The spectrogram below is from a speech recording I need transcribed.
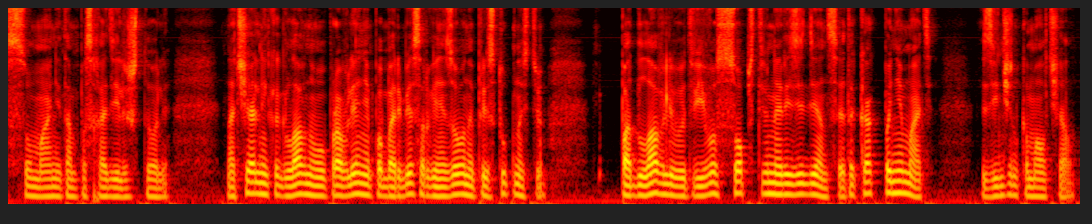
С ума они там посходили, что ли? Начальника главного управления по борьбе с организованной преступностью подлавливают в его собственной резиденции. Это как понимать? Зинченко молчал.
